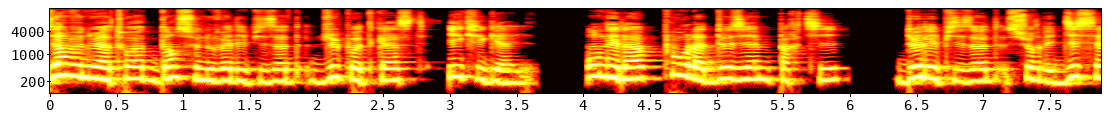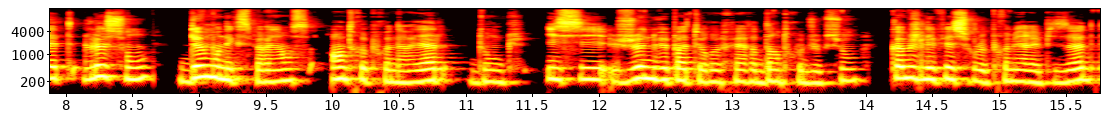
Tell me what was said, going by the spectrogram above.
Bienvenue à toi dans ce nouvel épisode du podcast Ikigai. On est là pour la deuxième partie de l'épisode sur les 17 leçons de mon expérience entrepreneuriale. Donc ici, je ne vais pas te refaire d'introduction comme je l'ai fait sur le premier épisode.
